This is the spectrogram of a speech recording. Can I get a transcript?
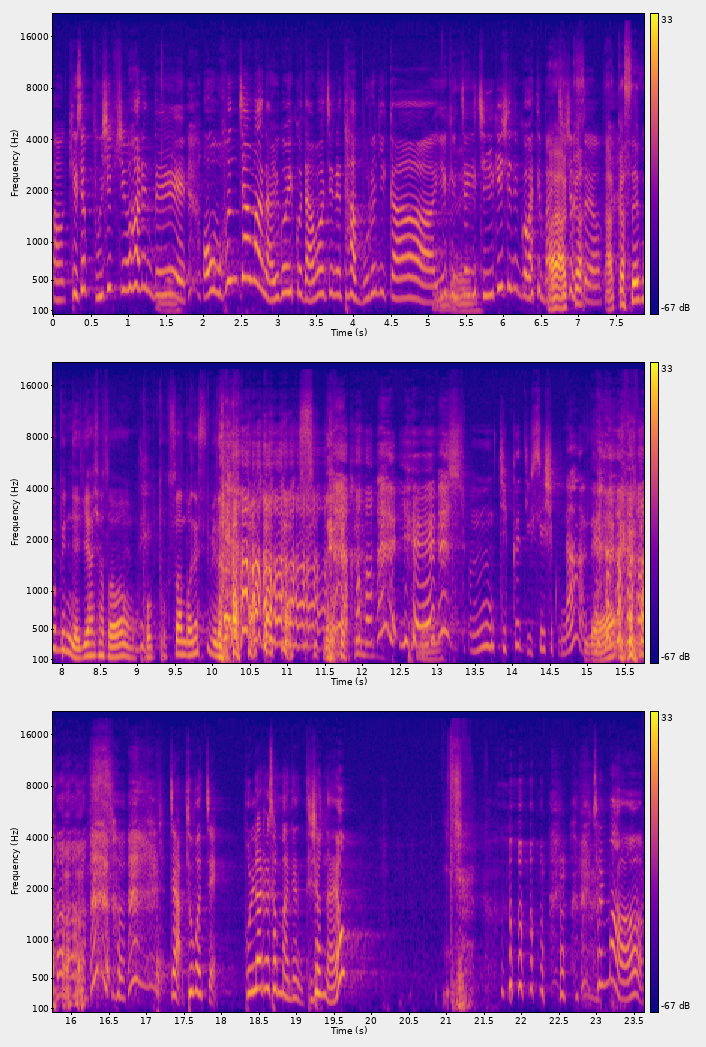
어, 계속 보십시오 하는데 어 혼자만 알고 있고 나머지는 다 모르니까 이게 네. 굉장히 즐기시는 것 같은 아, 말투셨어요. 아까 아까 세구빈 얘기하셔서 네. 복, 복수 한번 했습니다. 예, 음 뒤끝 있으시구나. 네. 자 두 번째 볼라르 선마는 드셨나요? 설마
